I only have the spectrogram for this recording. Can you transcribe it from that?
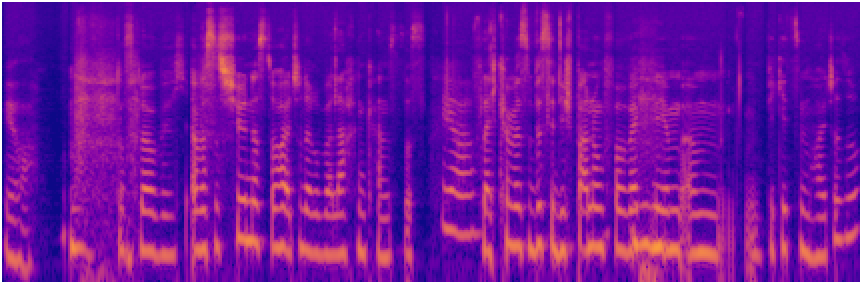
Ja, das glaube ich. Aber es ist schön, dass du heute darüber lachen kannst. Das, ja. Vielleicht können wir jetzt ein bisschen die Spannung vorwegnehmen. ähm, wie geht es ihm heute so?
